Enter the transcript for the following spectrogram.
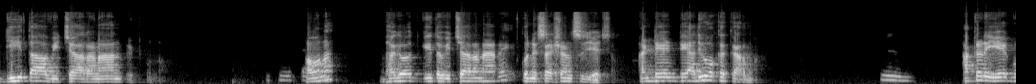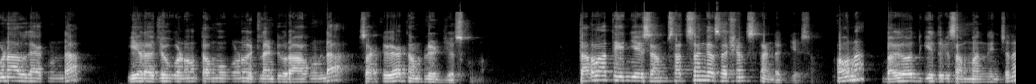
గీతా విచారణ అని పెట్టుకున్నాం. అవునా? భగవద్గీత విచారణ అని కొన్ని సెషన్స్ చేసాం అంటే ఏంటి? అది ఒక కర్మ. ఉమ్, అక్కడ ఏ గుణాలు లేకుండా ఏ రజోగుణం తమో గుణం ఇట్లాంటివి రాకుండా చక్కగా కంప్లీట్ చేసుకున్నాం. తర్వాత ఏం చేసాం సత్సంగ సెషన్స్ కండక్ట్ చేసాం అవునా? భగవద్గీతకు సంబంధించిన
